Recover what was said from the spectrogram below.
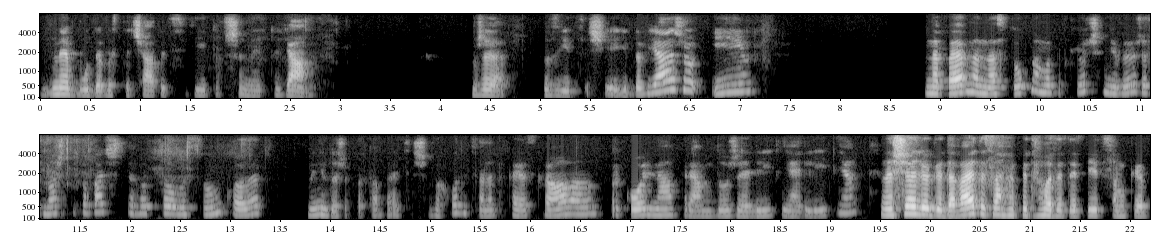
не буде вистачати цієї товщини, то я вже звідси ще її дов'яжу. І, напевно, на наступному підключенні ви вже зможете побачити готову сумку, але мені дуже подобається, що виходить. Вона така яскрава, прикольна, прям дуже літня-літня. Ну що, любі, давайте з вами підводити підсумки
